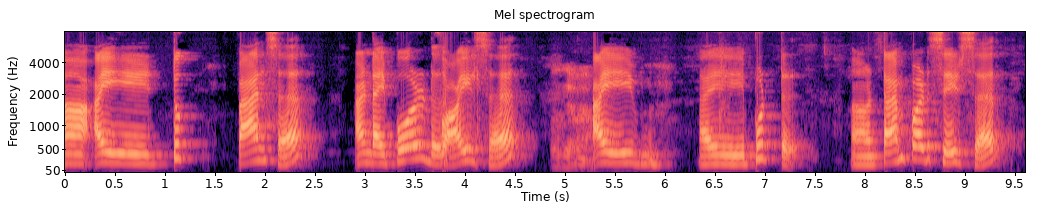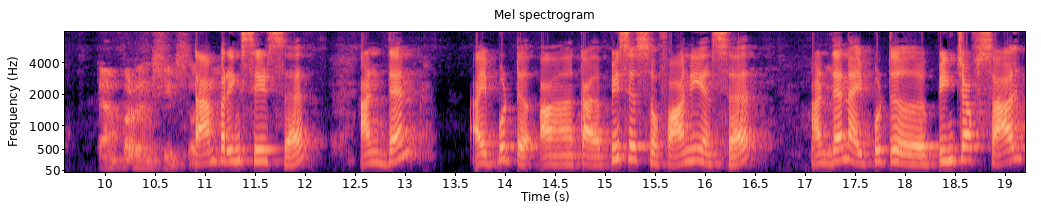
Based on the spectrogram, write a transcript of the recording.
Uh, I took pan, sir, and I poured oil, sir. Okay, ma'am. I I put uh, tempered seeds, sir, Tempered and sheets. Okay. tampering seeds, sir, and then I put uh, pieces of onion, sir, and then I put a pinch of salt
